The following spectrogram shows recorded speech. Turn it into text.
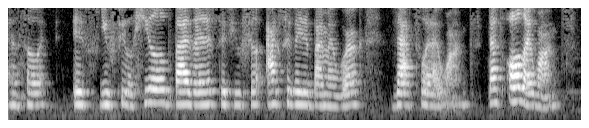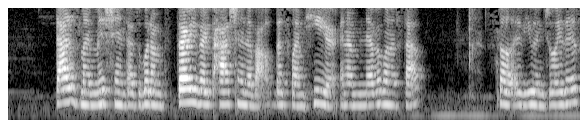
And so if you feel healed by this, if you feel activated by my work, that's what I want. That's all I want. That is my mission. That's what I'm very, very passionate about. That's why I'm here and I'm never going to stop. So if you enjoy this,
